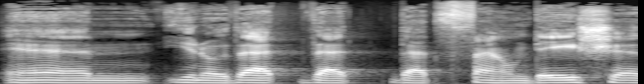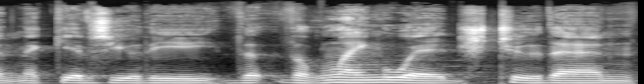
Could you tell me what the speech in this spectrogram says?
and you know that that that foundation that gives you the the, the language to then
